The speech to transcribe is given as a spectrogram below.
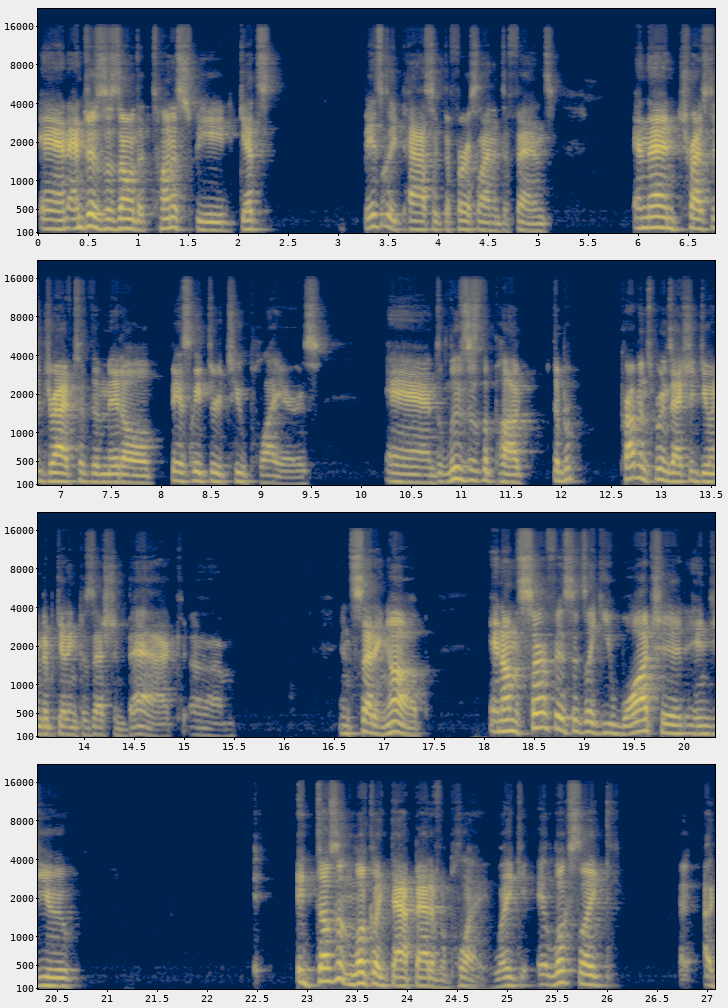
and enters the zone with a ton of speed, gets basically past like the first line of defense, and then tries to drive to the middle, basically through two players, and loses the puck. The Providence Bruins actually do end up getting possession back um, and setting up. And on the surface, it's like you watch it and you it doesn't look like that bad of a play. Like it looks like a,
